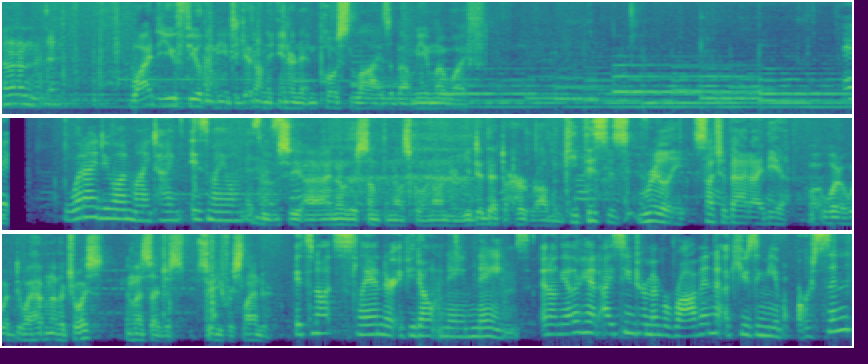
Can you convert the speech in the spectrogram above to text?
no, no, no, no. no. why do you feel the need to get on the internet and post lies about me and my wife? What I do on my time is my own No, business. see, I, I know there's something else going on here. You did that to hurt Robin. Keith, this is really such a bad idea. What, what, what, do I have another choice? Unless I just sue you for slander. It's not slander if you don't name names. And on the other hand, I seem to remember Robin accusing me of arson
